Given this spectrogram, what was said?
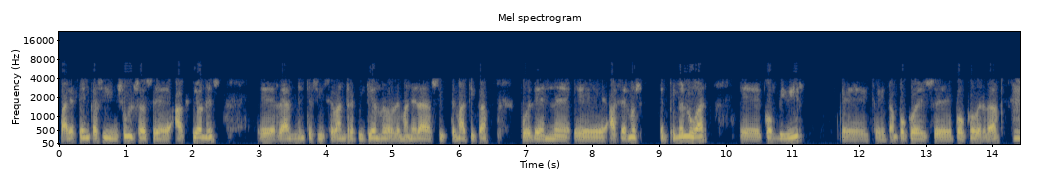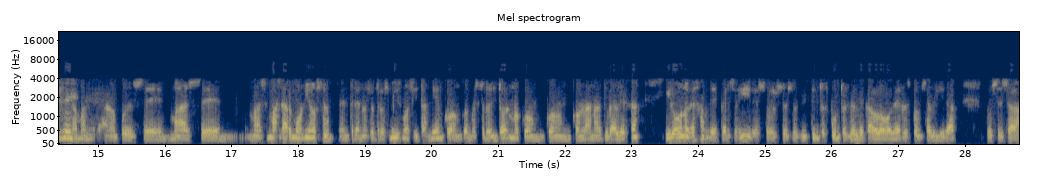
parecen casi insulsas acciones, eh, realmente si se van repitiendo de manera sistemática pueden eh, eh, hacernos, en primer lugar, convivir que, tampoco es poco, ¿verdad? De una manera pues más, más, más armoniosa entre nosotros mismos y también con, con nuestro entorno, con, con, con, la naturaleza. Y luego no dejan de perseguir esos, esos distintos puntos del decálogo de responsabilidad, pues esa,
